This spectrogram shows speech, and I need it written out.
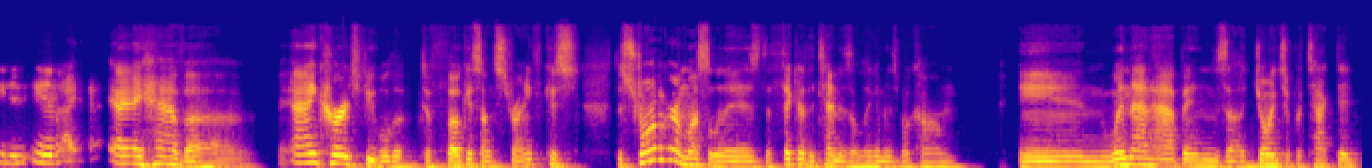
and, and I I have a I encourage people to, to focus on strength because the stronger a muscle is, the thicker the tendons and ligaments become. And when that happens, uh, joints are protected.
